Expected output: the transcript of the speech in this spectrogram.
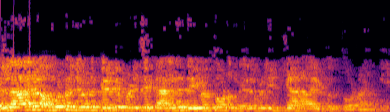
എല്ലാവരും അങ്ങോട്ടും ഇങ്ങോട്ടും കെട്ടിപ്പിടിച്ച് കരഞ്ഞ് ദൈവത്തോട് നിലവിളിക്കാനായിട്ട് തുടങ്ങി.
